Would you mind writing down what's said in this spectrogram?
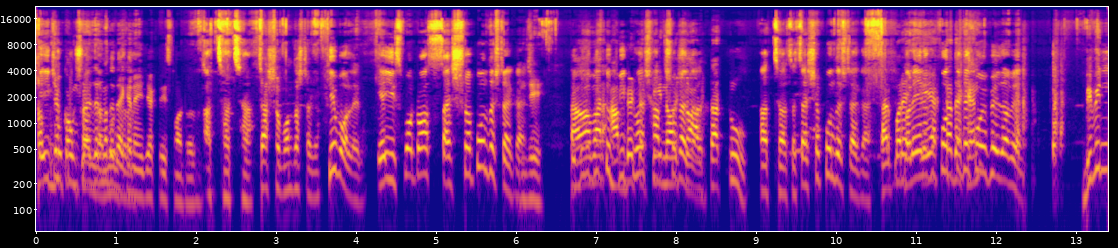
সবচেয়ে কম প্রাইসের মধ্যে দেখেন এই যে একটা স্মার্ট ওয়াচ আচ্ছা আচ্ছা। চারশো পঞ্চাশ টাকা। কি বলেন? এই স্মার্ট ওয়াচ টাকা। জি। আবার কিন্তু বিক্রি আপডেটটা 700 টাকা। আলট্রা টু আচ্ছা আচ্ছা টাকা। তারপরে এরকম প্রত্যেকটা দেখেন। পেয়ে যাবেন? বিভিন্ন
